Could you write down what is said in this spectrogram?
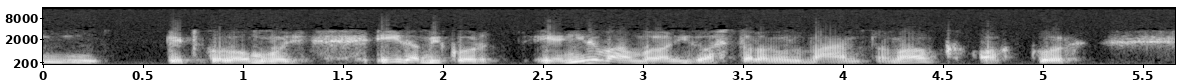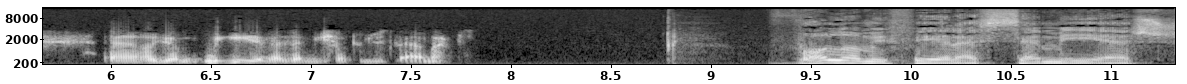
mm, titkolom, hogy én amikor én nyilvánvalóan igaztalanul bántanak, akkor hogy még élvezem is a küzdelmet valamiféle személyes,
